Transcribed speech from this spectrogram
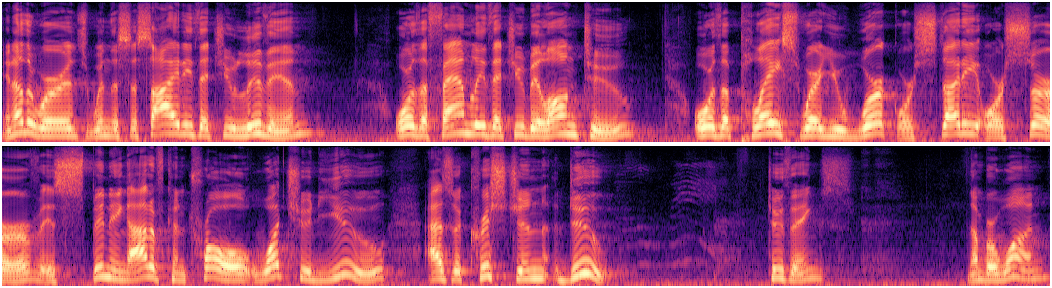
In other words, when the society that you live in, or the family that you belong to, or the place where you work or study or serve is spinning out of control, what should you as a Christian do? Two things. Number one,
